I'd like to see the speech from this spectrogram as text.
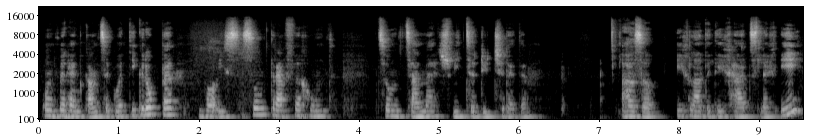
Und wir haben eine ganz gute Gruppe, die uns zum Treffen kommt, zum zusammen Schweizerdeutsch reden. Also, ich lade dich herzlich ein.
